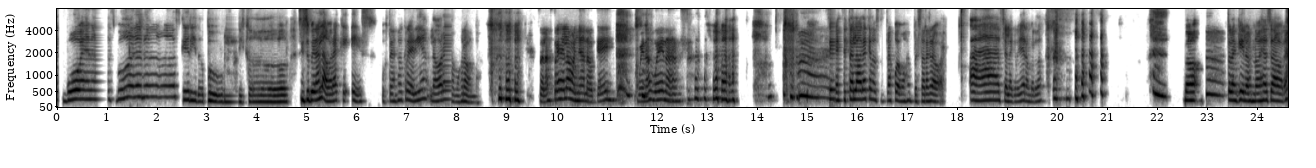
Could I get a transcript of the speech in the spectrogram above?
tal? Buenas, buenas, querido público. Si supieran la hora que es, ustedes no creerían la hora que estamos grabando. Son las 3 de la mañana, ¿ok? Buenas, buenas. esta es la hora que nosotras podemos empezar a grabar. Ah, se la creyeron, ¿verdad? no, tranquilos, no es esa hora.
